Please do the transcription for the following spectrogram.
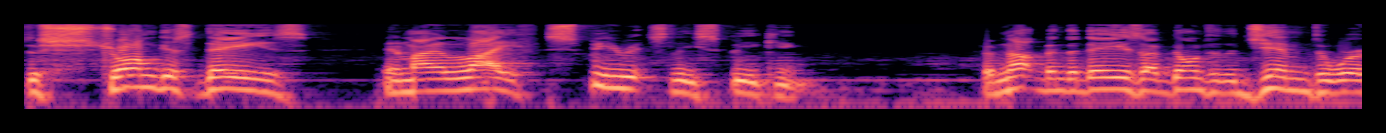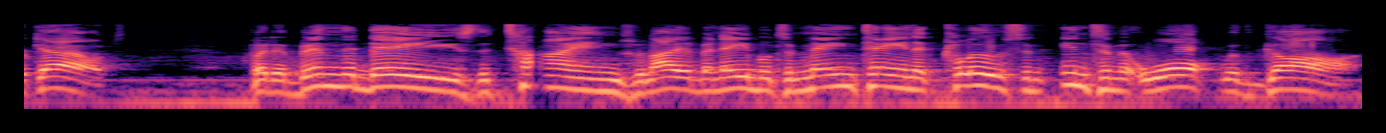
the strongest days in my life, spiritually speaking, have not been the days I've gone to the gym to work out but have been the days, the times when I have been able to maintain a close and intimate walk with God.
